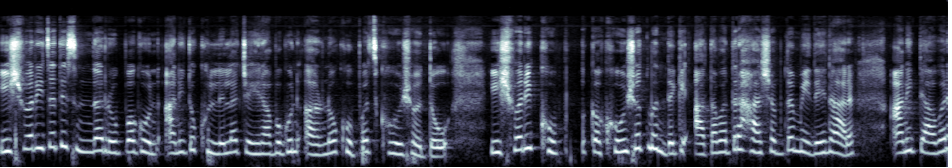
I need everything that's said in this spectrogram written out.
ईश्वरीचं ते सुंदर रूप बघून आणि तो खुललेला चेहरा बघून अर्णव खूपच खुश होतो. ईश्वरी खूप क- खुश होत म्हणते की आता मात्र हा शब्द मी देणार आणि त्यावर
